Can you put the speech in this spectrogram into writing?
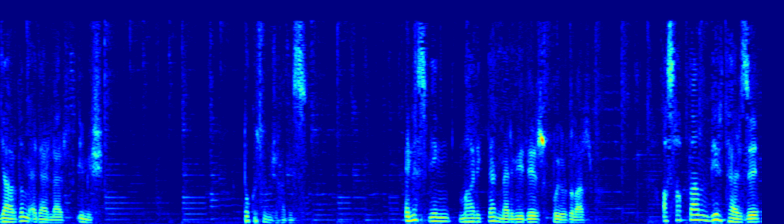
yardım ederler imiş. Dokuzuncu hadis. Enes bin Malik'ten Mervi'dir buyurdular. Ashabtan bir terzi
